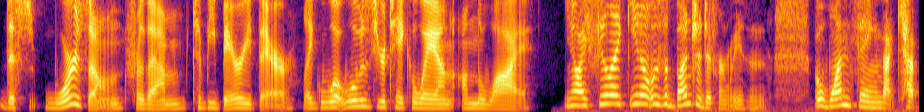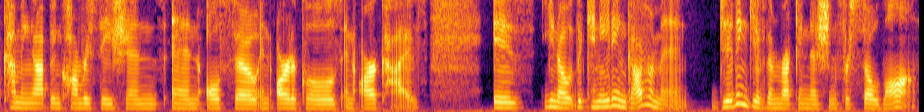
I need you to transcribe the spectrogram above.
this war zone for them to be buried there. Like what what was your takeaway on on the why? You know, I feel like, you know, it was a bunch of different reasons. But one thing that kept coming up in conversations and also in articles and archives is, you know, the Canadian government didn't give them recognition for so long,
